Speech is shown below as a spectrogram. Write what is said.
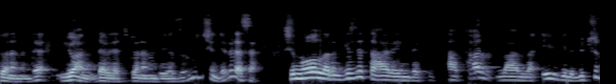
döneminde, Yuan devleti döneminde yazılmış Çince bir eser. Şimdi Moğolların gizli tarihindeki Tatarlarla ilgili bütün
